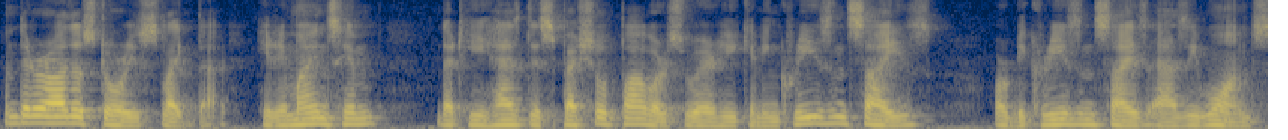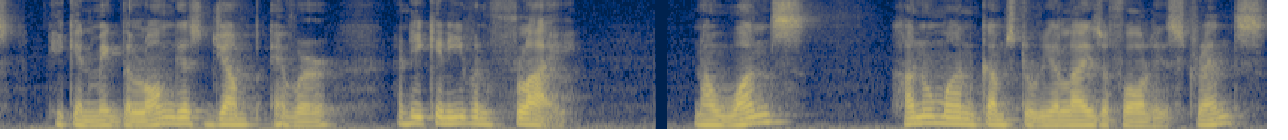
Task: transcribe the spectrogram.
And there are other stories like that. He reminds him that he has these special powers where he can increase in size or decrease in size as he wants. He can make the longest jump ever and he can even fly. Now, once Hanuman comes to realize of all his strengths,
